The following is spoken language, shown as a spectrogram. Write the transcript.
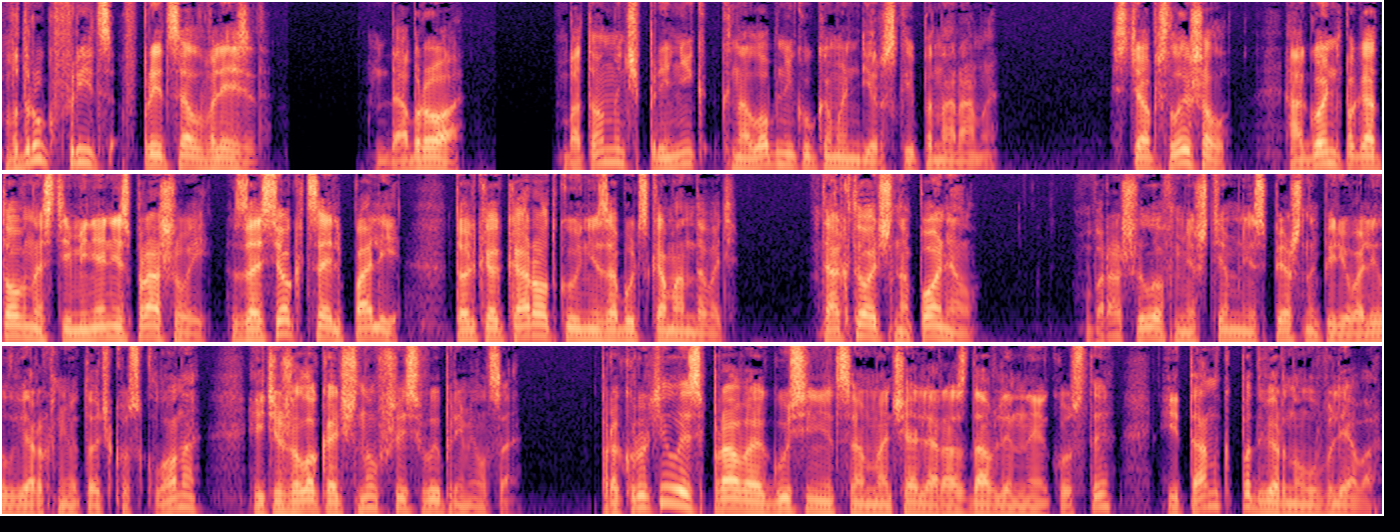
Вдруг фриц в прицел влезет!» «Добро!» Батоныч приник к налобнику командирской панорамы. «Степ, слышал? Огонь по готовности, меня не спрашивай. Засек цель, пали. Только короткую не забудь скомандовать». «Так точно, понял!» Ворошилов меж тем неспешно перевалил верхнюю точку склона и, тяжело качнувшись, выпрямился. Прокрутилась правая гусеница, мочаля раздавленные кусты, и танк подвернул влево.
